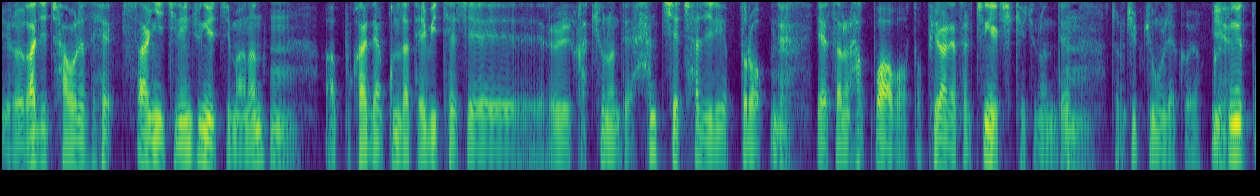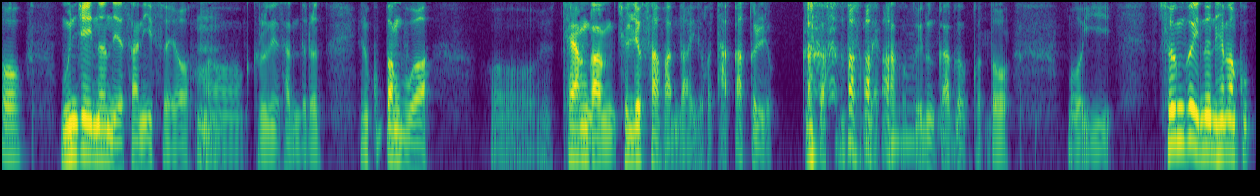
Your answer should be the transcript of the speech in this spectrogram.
여러 가지 차원에서 협상이 진행 중이었지만은 음. 어, 북한에 대한 군사 대비 태세를 갖추는데 한치의 차질이 없도록 네. 예산을 확보하고 또 필요한 예산을 증액시켜 주는데 음. 좀 집중을 했고요. 예. 그 중에 또 문제 있는 예산이 있어요. 음. 어, 그런 예산들은 이런 국방부가 어, 태양광 전력 사업한다 이러고 다 깎으려 깎았습니다. 상당히 깎았고 이런 깎았고 또 뭐 이 선거 있는 해만 국-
